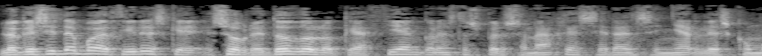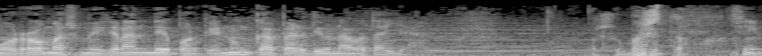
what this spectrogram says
Lo que sí te puedo decir es que, sobre todo, lo que hacían con estos personajes era enseñarles cómo Roma es muy grande porque nunca perdió una batalla. Por supuesto. Sí.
